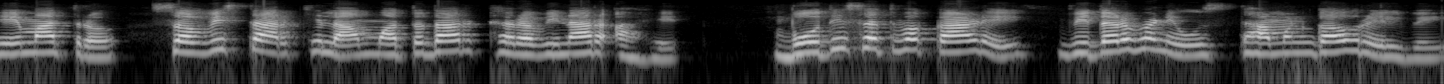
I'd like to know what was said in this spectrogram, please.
हे मात्र सव्वीस तारखेला मतदार ठरविणार आहेत. Bodhisatva Kale Vidarbha news Dhamangaon railway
